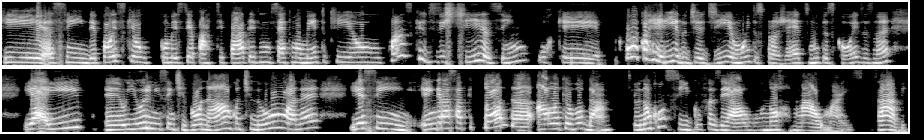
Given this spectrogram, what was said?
que, assim, depois que eu comecei a participar, teve um certo momento que eu quase que desisti, assim, porque com a correria do dia a dia, muitos projetos, muitas coisas, né? E aí é, o Yuri me incentivou, não, continua, né? E assim, é engraçado que toda aula que eu vou dar, eu não consigo fazer algo normal mais, sabe?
